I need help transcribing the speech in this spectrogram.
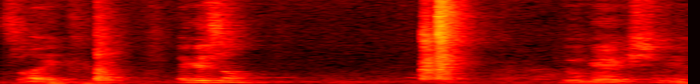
슬라이드. 알겠어? 요게 핵심이야.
